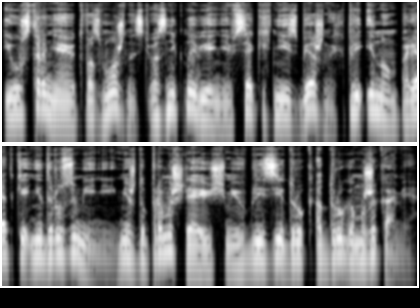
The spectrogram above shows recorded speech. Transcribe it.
и устраняют возможность возникновения всяких неизбежных при ином порядке недоразумений между промышляющими вблизи друг от друга мужиками.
